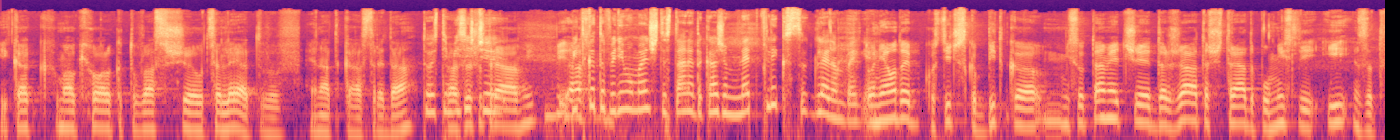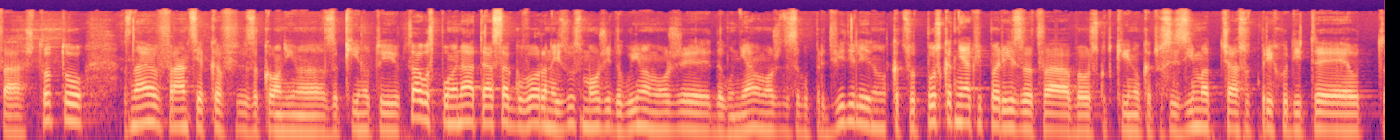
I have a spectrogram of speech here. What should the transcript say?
и как малки хора като вас ще оцелеят в една такава среда. Тоест ти мислиш, че трябва... битката в един момент ще стане, да кажем, Netflix, гледам БГ. То няма да е класическа битка. Мисълта ми е, че държавата ще трябва да помисли и за това, защото Знаем във Франция какъв закон има за киното и това го споменавате, аз сега говоря на Изус, може и да го има, може да го няма, може да са го предвидели, но като се отпускат някакви пари за това българското кино, като се взимат част от приходите от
